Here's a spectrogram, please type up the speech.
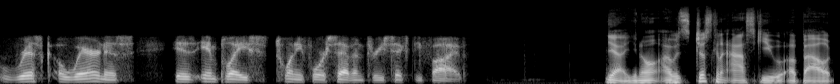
risk awareness is in place 24 7, 365. Yeah, you know, I was just going to ask you about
